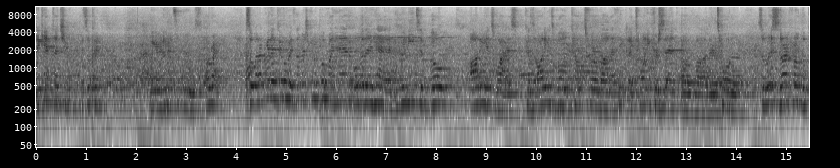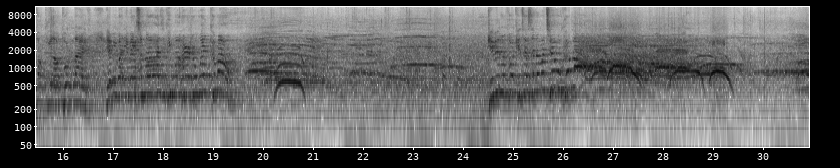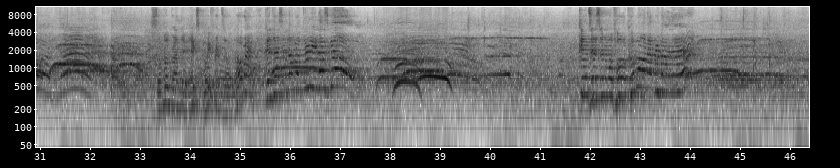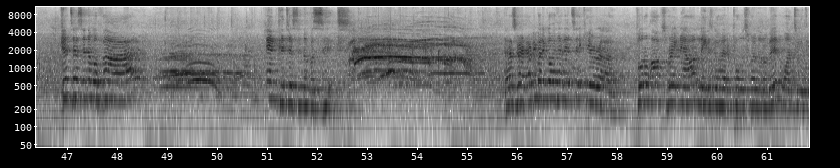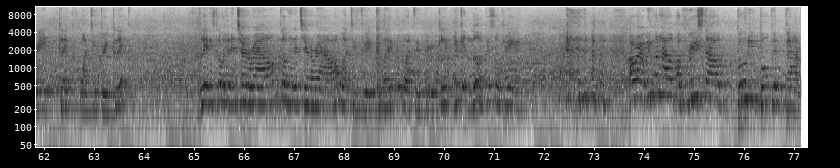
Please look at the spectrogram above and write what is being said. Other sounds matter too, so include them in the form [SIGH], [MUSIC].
They can't touch you. It's okay. We already had some rules. All right. So what I'm gonna do is I'm just gonna put my hand over their head, and we need to vote audience-wise, because audience vote counts for about I think like 20% of uh, their total. So let's start from the Pacquiao por life. Everybody make some noise if you want her to win. Come on. Give it up for contestant number two. Come on. Someone brought their ex-boyfriends out. All right, contestant number three, let's go. Contestant number four, come on everybody. Contestant number five. And contestant number six. That's right, everybody go ahead and take your uh, photo ops right now. Ladies, go ahead and pose for a little bit. One, two, three, click. One, two, three, click. Ladies, go ahead and turn around. Go ahead and turn around. One, two, three, click. One, two, three, click. You can look, it's okay. [LAUGHS] All right, we're gonna have a freestyle booty bumping battle.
